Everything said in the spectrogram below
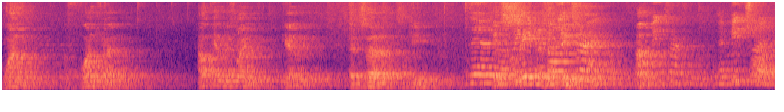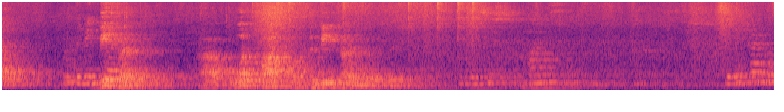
One, of one triangle. How can we find it? Can we? It's, uh, okay. The It's big- same as the big is. triangle. Huh? Big triangle. A big triangle. The big. Big triangle. Uh, what part of the big triangle is this? This is one. The big triangle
